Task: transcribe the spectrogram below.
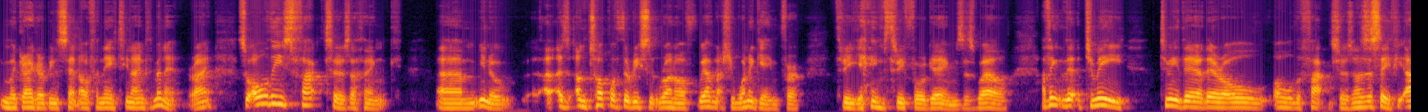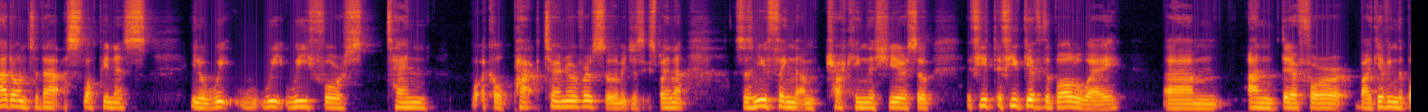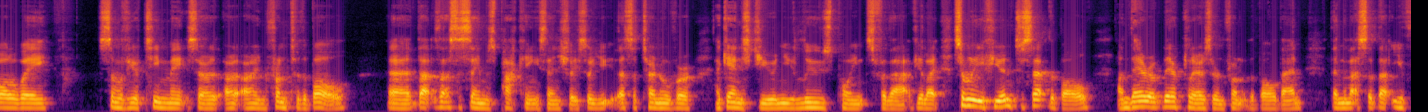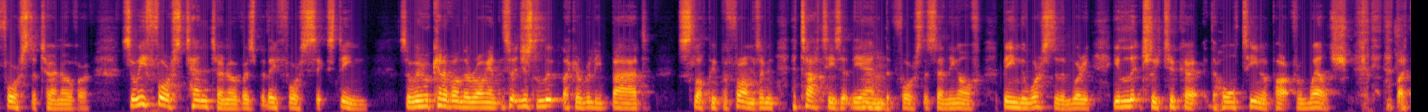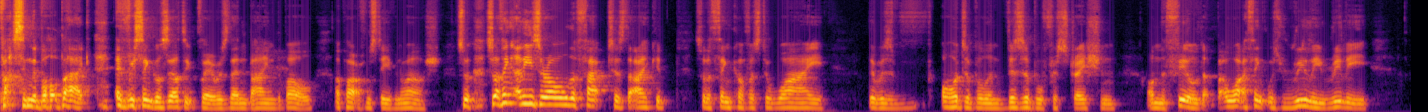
McGregor been sent off in the 89th minute, right? So all these factors, I think, um, you know, as, on top of the recent runoff, we haven't actually won a game for three games, three, four games as well. I think that to me, to me, they're they're all all the factors. And as I say, if you add on to that a sloppiness, you know, we we we forced ten what I call pack turnovers. So let me just explain that. So it's a new thing that I'm tracking this year. So if you if you give the ball away, um, and therefore by giving the ball away, some of your teammates are, are, are in front of the ball, uh, that, that's the same as packing essentially. So you, that's a turnover against you, and you lose points for that. If you like, similarly, if you intercept the ball and their their players are in front of the ball, then then that's that you've forced a turnover. So we forced ten turnovers, but they forced sixteen. So we were kind of on the wrong end. So it just looked like a really bad sloppy performance. I mean, Hatate's at the end mm-hmm. that forced the sending off, being the worst of them, where he, he literally took out the whole team apart from Welsh by passing the ball back. Every single Celtic player was then behind the ball, apart from Stephen Welsh. So, so I think these are all the factors that I could sort of think of as to why there was audible and visible frustration on the field. But what I think was really, really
